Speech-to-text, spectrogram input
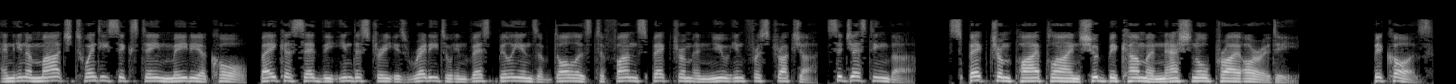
and in a March 2016 media call, Baker said the industry is ready to invest billions of dollars to fund spectrum and new infrastructure, suggesting the spectrum pipeline should become a national priority, because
